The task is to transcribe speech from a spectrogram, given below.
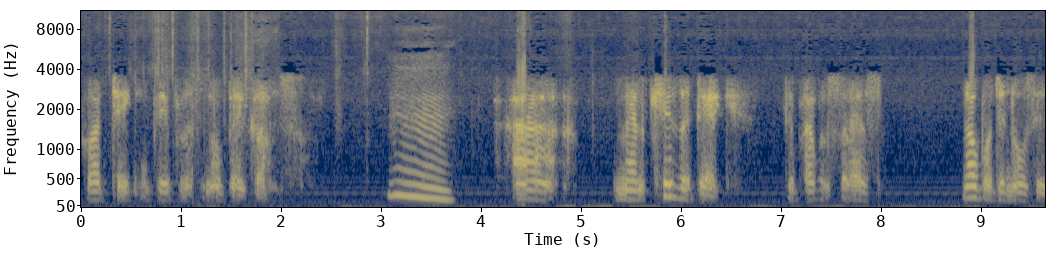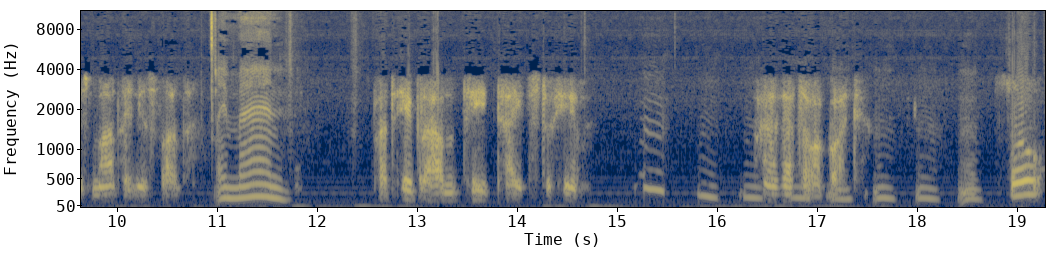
God taking people with no backgrounds. Hmm. Uh, Melchizedek, the Bible says, nobody knows his mother and his father, Amen. but Abraham paid tithes to him. Uh, that's our God. So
